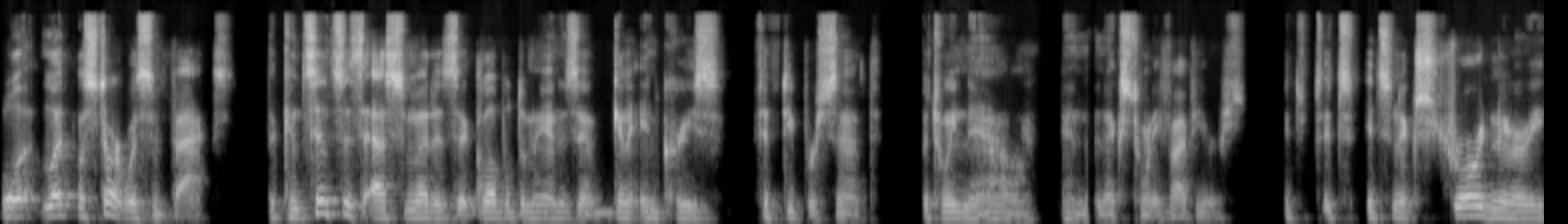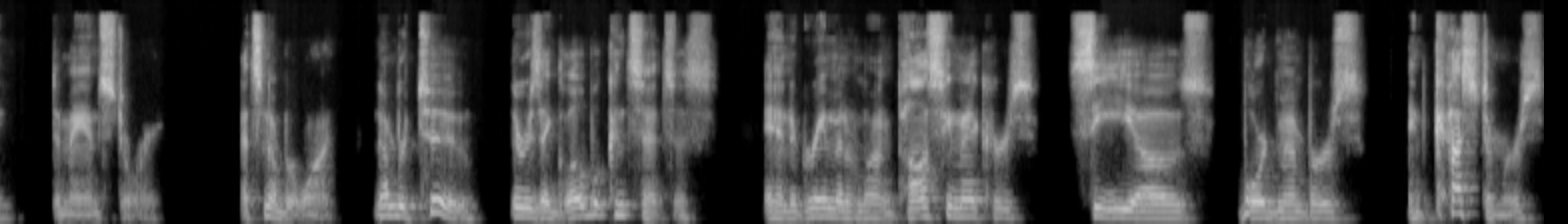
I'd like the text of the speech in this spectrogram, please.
Well let, let's start with some facts the consensus estimate is that global demand is going to increase 50% between now and the next 25 years. It's, it's, it's an extraordinary demand story. That's number one. Number two, there is a global consensus and agreement among policymakers, CEOs, board members, and customers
